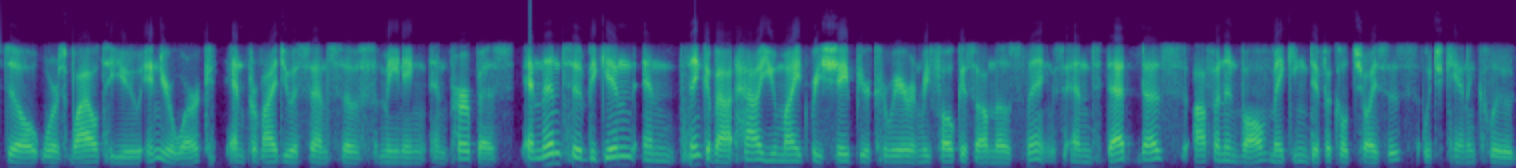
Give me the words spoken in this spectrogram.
still worthwhile to you in your work and provide you a sense of meaning and purpose. And then to begin and think about how you might reshape your career and refocus on those things. And that does often involve making difficult choices, which can include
